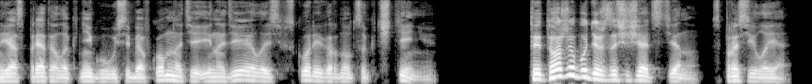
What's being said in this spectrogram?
Я спрятала книгу у себя в комнате и надеялась вскоре вернуться к чтению. «Ты тоже будешь защищать стену?» — спросила я.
